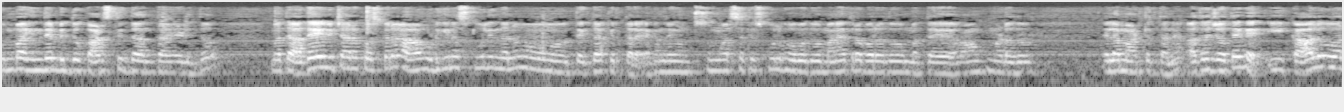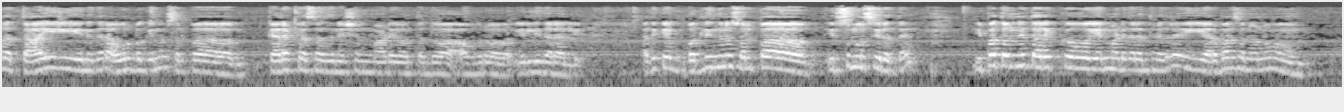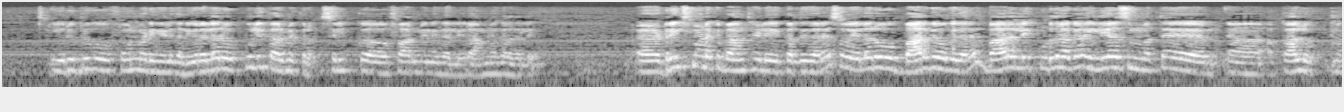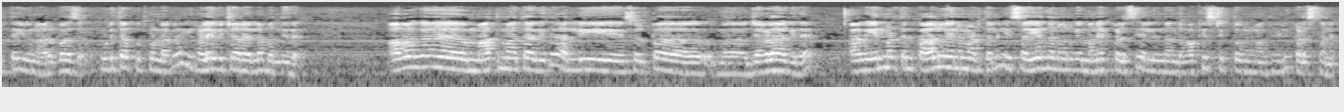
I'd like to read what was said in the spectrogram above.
ತುಂಬಾ ಹಿಂದೆ ಬಿದ್ದು ಕಾಡಿಸ್ತಿದ್ದ ಅಂತ ಹೇಳಿದ್ದು. ಮತ್ತೆ ಅದೇ ವಿಚಾರಕ್ಕೋಸ್ಕರ ಆ ಹುಡುಗಿನ ಸ್ಕೂಲಿಂದನೂ ತೆಗ್ದಾಕಿರ್ತಾರೆ. ಯಾಕಂದ್ರೆ ಸುಮಾರು ಸತಿ ಸ್ಕೂಲ್ಗೆ ಹೋಗೋದು, ಮನೆ ಹತ್ರ ಬರೋದು, ಮತ್ತೆ ಹಾಂಕ್ ಮಾಡೋದು ಎಲ್ಲ ಮಾಡ್ತಿರ್ತಾನೆ. ಅದ್ರ ಜೊತೆಗೆ ಈ ಕಾಲು ಅವರ ತಾಯಿ ಏನಿದ್ದಾರೆ ಅವ್ರ ಬಗ್ಗೆನೂ ಸ್ವಲ್ಪ ಕ್ಯಾರೆಕ್ಟರ್ ಅಸಾಸಿನೇಷನ್ ಮಾಡಿರುವಂತದ್ದು ಅವರು ಎಲ್ಲಿದ್ದಾರೆ ಅಲ್ಲಿ. ಅದಕ್ಕೆ ಬದಲಿಂದನೂ ಸ್ವಲ್ಪ ಇರುಸುಮುರುಸು ಇರುತ್ತೆ. ಇಪ್ಪತ್ತೊಂದನೇ ತಾರೀಕು ಏನ್ ಮಾಡಿದ್ದಾರೆ ಅಂತ ಹೇಳಿದ್ರೆ ಈ ಅರ್ಬಾಜ್ ಅನ್ನೋನು ಇವರಿಬ್ರಿಗೂ ಫೋನ್ ಮಾಡಿ ಹೇಳಿದ್ದಾನೆ ಇವರೆಲ್ಲರೂ ಕೂಲಿ ಕಾರ್ಮಿಕರು, ಸಿಲ್ಕ್ ಫಾರ್ಮ್ ಏನಿದೆ ರಾಮನಗರದಲ್ಲಿ. ಡ್ರಿಂಕ್ಸ್ ಮಾಡಕ್ಕೆ ಬಾ ಅಂತ ಹೇಳಿ ಕರೆದಿದ್ದಾರೆ. ಸೊ ಎಲ್ಲರೂ ಬಾರ್ಗೆ ಹೋಗಿದ್ದಾರೆ. ಬಾರ್ ಅಲ್ಲಿ ಕುಡಿದಾಗ ಇಲಿಯಾಸ್ ಮತ್ತೆ ಕಾಲು ಮತ್ತೆ ಇವನು ಅರ್ಬಾಜ್ ಕುಡಿತಾ ಕೂತ್ಕೊಂಡಾಗ ಈ ಹಳೆ ವಿಚಾರ ಎಲ್ಲ ಬಂದಿದೆ. ಅವಾಗ ಮಾತು ಮಾತಾಗಿದೆ. ಅಲ್ಲಿ ಸ್ವಲ್ಪ ಜಗಳ ಆಗಿದೆ. ಆಗ ಏನ್ ಮಾಡ್ತಾನೆ, ಕಾಲು ಏನು ಮಾಡ್ತಾನೆ, ಈ ಸೈಯದ್ ಅನ್ನೋನ್ಗೆ ಮನೆಗೆ ಕಳಿಸಿ, ಅಲ್ಲಿಂದ ಒಂದು ಹಾಕಿ ಸ್ಟಿಕ್ ತಗೊಂಬ ಅಂತ ಹೇಳಿ ಕಳಿಸ್ತಾನೆ.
